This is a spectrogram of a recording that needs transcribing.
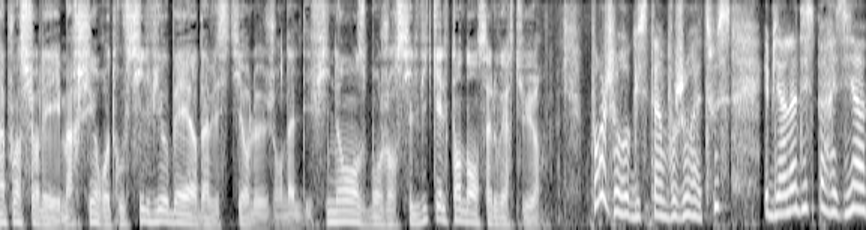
Un point sur les marchés, on retrouve Sylvie Aubert d'Investir le Journal des Finances. Bonjour Sylvie. Quelle tendance à l'ouverture? Bonjour Augustin, bonjour à tous. Eh bien, l'indice parisien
